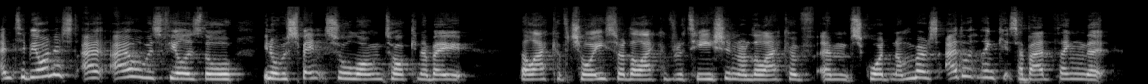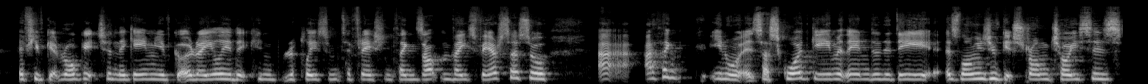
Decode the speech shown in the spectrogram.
and to be honest, I, I always feel as though, you know, we've spent so long talking about the lack of choice or the lack of rotation or the lack of um, squad numbers. I don't think it's a bad thing that if you've got Rogic in the game, you've got O'Riley that can replace him to freshen things up and vice versa. So I, I think, you know, it's a squad game at the end of the day. As long as you've got strong choices,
